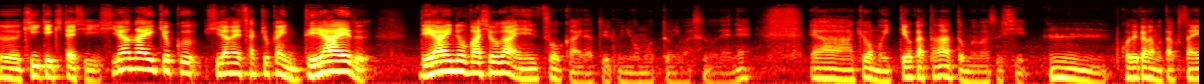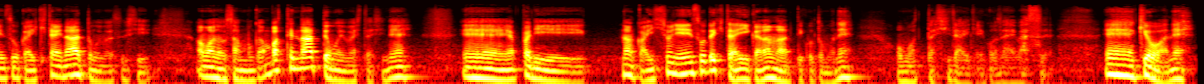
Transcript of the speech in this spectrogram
聴いていきたいし、知らない曲、知らない作曲家に出会える、出会いの場所が演奏会だというふうに思っておりますのでね。いやー、今日も行ってよかったなと思いますし、うん、これからもたくさん演奏会行きたいなと思いますし、天野さんも頑張ってんなって思いましたしね。えー、やっぱり、なんか一緒に演奏できたらいいかななんてこともね、思った次第でございます。えー、今日はね、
